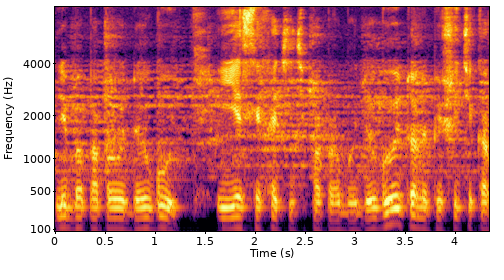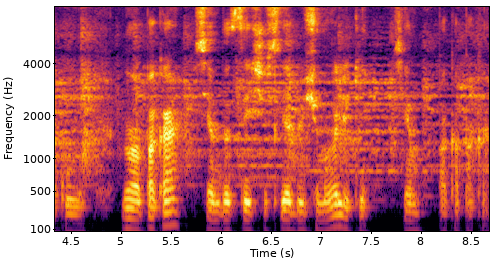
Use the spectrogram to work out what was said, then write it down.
либо попробовать другую. И если хотите попробовать другую, то напишите какую. Ну а пока, всем до встречи в следующем ролике. Всем пока-пока.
